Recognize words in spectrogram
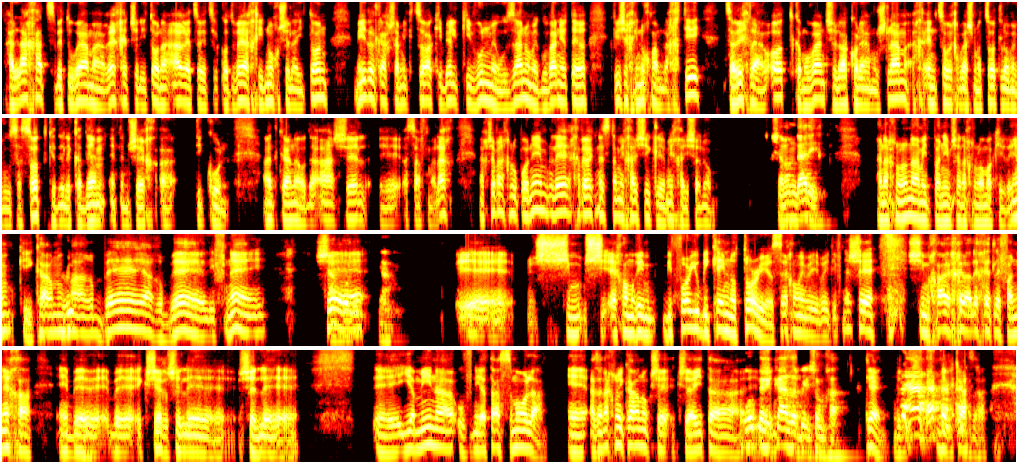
הלחץ בטורי המערכת של עיתון הארץ ואצל כותבי החינוך של העיתון מעיד על כך שהמקצוע קיבל כיוון מאוזן ומגוון יותר, כפי שחינוך ממלכתי צריך להראות, כמובן שלא הכל היה מושלם, אך אין צורך בהשמצות לא מבוססות כדי לקדם את המשך התיקון. עד כאן ההודעה של אה, אסף מלאך. ועכשיו אנחנו פונים לחבר הכנסת עמיחי שיקלי, עמיחי שלום. שלום גדי. אנחנו לא נעמיד פנים שאנחנו לא מכירים, כי הכרנו הרבה הרבה לפני ש... אה, ש... ש... איך אומרים, before you became notorious, איך אומרים בעברית, לפני ששמך החל ללכת לפניך אה, בהקשר של, אה, של ימינה ובנייתה שמאלה. אז אנחנו הכרנו כש, כשהיית... מרכזה בלשונך. כן, מרכזה.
